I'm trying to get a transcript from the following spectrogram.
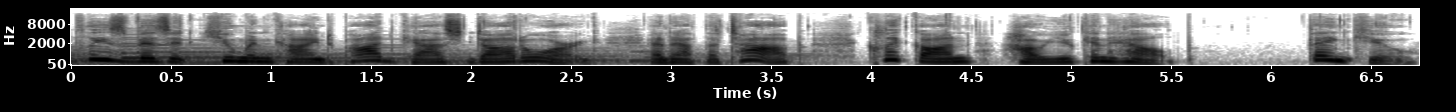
please visit humankindpodcast.org and at the top, click on How You Can Help. Thank you.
